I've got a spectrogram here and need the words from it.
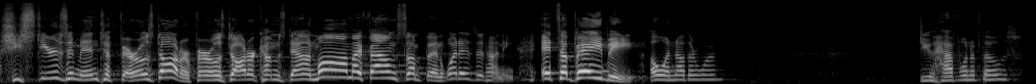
she steers him into Pharaoh's daughter. Pharaoh's daughter comes down. Mom, I found something. What is it, honey? It's a baby. Oh, another one? Do you have one of those?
